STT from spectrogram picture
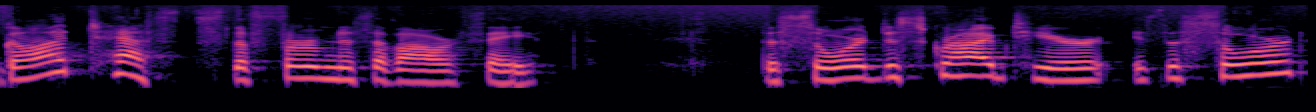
God tests the firmness of our faith. The sword described here is the sword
